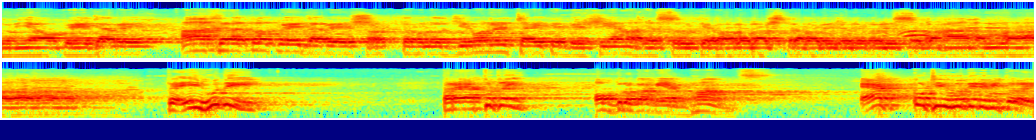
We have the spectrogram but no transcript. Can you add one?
দুনিয়াও পেয়ে যাবে, আখরাতও পেয়ে যাবে। শর্ত হলো জীবনের চাইতে বেশি আমার রসুলকে ভালোবাসতে হবে যদি বলি সুবহানাল্লাহ। তো এই হুদি তারা এতটাই অগ্রগামী, অ্যাডভান্স। এক কোটি হুদির ভিতরে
